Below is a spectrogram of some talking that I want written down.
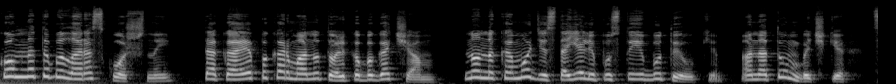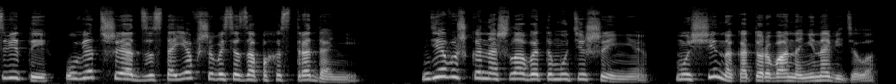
Комната была роскошной, такая по карману только богачам. Но на комоде стояли пустые бутылки, а на тумбочке цветы, увядшие от застоявшегося запаха страданий. Девушка нашла в этом утешение. Мужчина, которого она ненавидела,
